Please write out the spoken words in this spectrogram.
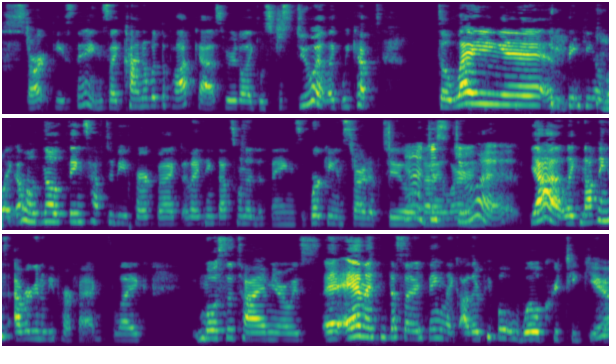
start these things. Like kind of with the podcast, we were like, let's just do it. Like we kept delaying it and thinking of like, oh no, things have to be perfect. And I think that's one of the things working in startup too. Yeah, just do it. Yeah, like nothing's ever gonna be perfect. Like most of the time you're always and I think that's the other thing, like other people will critique you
